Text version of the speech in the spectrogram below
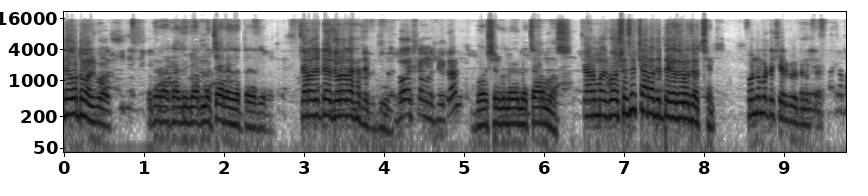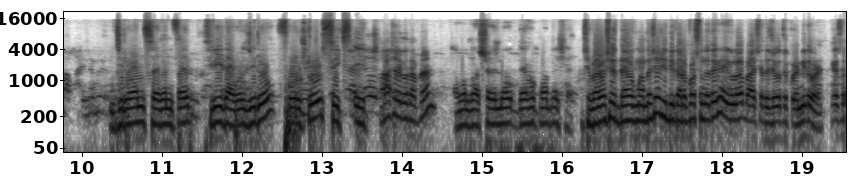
এটা কত মাস বয়স? এটা রাখা যাবে আপনার চার হাজার টাকা জোড়া। চার হাজার টাকা জোড়া রাখা যাবে। বয়স কেমন আছে এটা বয়স এগুলো হলো চার মাস। চার মাস বয়স আছে চার হাজার টাকা জোড়া যাচ্ছেন। ফোন নাম্বারটা শেয়ার করে দেন আপনার। Zero one seven five three double zero four two six eight. বাসার কথা আপনার? আমার বাসা হলো দেবক মাদ্রাসা। আচ্ছা বছর দেবক মাদ্রাসা যদি কারও পছন্দ থাকে এগুলো বাবার সাথে যোগাযোগ করে নিতে পারেন। ঠিক আছে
